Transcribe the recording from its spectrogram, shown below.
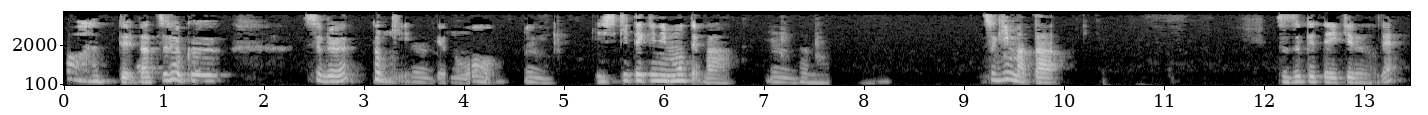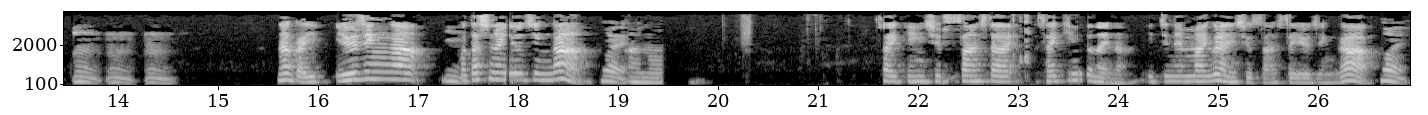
はぁって脱力する時うんっていうのをうん。意識的に持てば、うん。あの、次また続けていけるので、うん。うん。うん。なんか友人が、うん。私の友人が、はい。あの、最近出産した、最近じゃないな、1年前ぐらいに出産した友人が、はい。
